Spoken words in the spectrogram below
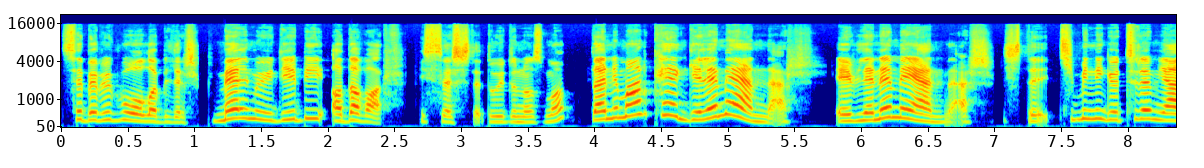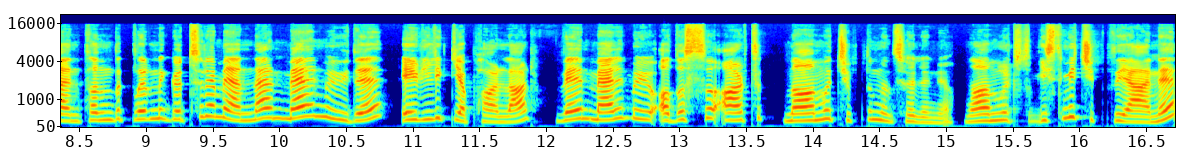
sebebi bu olabilir. Malmö diye bir ada var İsveç'te duydunuz mu? Danimarka'ya gelemeyenler, evlenemeyenler, işte kimini götüremeyen, tanıdıklarını götüremeyenler Malmö'de evlilik yaparlar ve Malmö adası artık namı çıktı mı söyleniyor. Namı çıktı. ismi çıktı yani.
